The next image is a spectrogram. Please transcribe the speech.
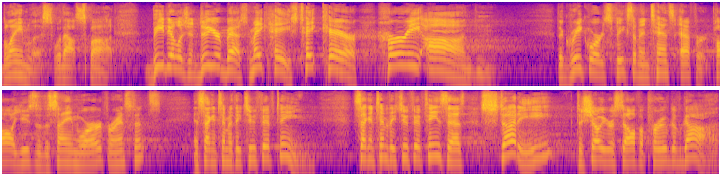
blameless, without spot. Be diligent, do your best, make haste, take care, hurry on. The Greek word speaks of intense effort. Paul uses the same word, for instance, in 2 Timothy 2:15. 2 Timothy 2:15 says, "Study to show yourself approved of God,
